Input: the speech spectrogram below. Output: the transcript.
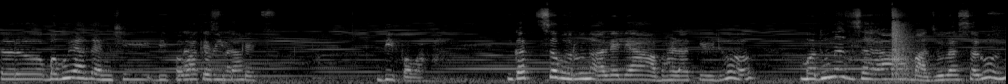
तर बघूया त्यांची दीपवा कविता. दीपवा. गच्च भरून आलेल्या आभाळातील ढग मधूनच जरा बाजूला सरून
